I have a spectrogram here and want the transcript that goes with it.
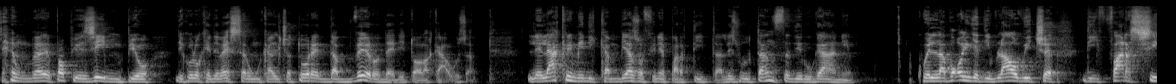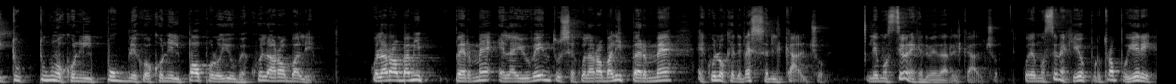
è un vero e proprio esempio di quello che deve essere un calciatore davvero dedito alla causa. Le lacrime di Cambiaso a fine partita, l'esultanza di Rugani, quella voglia di Vlaovic di farsi tutt'uno con il pubblico, con il popolo Juve, quella roba lì. Quella roba lì per me è la Juventus e quella roba lì per me è quello che deve essere il calcio. L'emozione che deve dare il calcio. Quell'emozione che io purtroppo ieri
